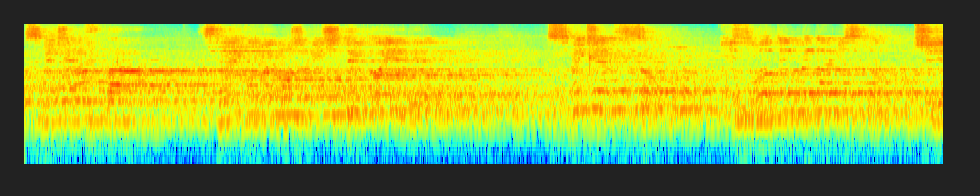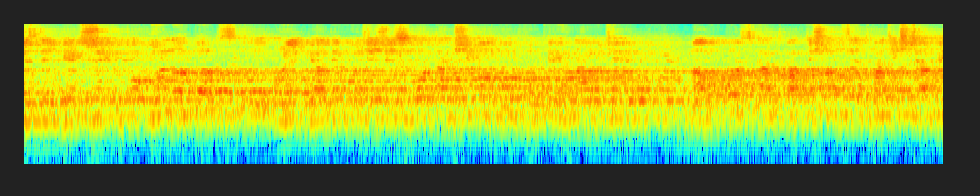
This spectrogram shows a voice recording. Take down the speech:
zwycięzca z reguły może być tylko jeden. Zwycięzcą i złotym medalistą 31. ogólnopolskiej Olimpiady Młodzieży w sportach zimowych w hokeju na lodzie Małopolska 2025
